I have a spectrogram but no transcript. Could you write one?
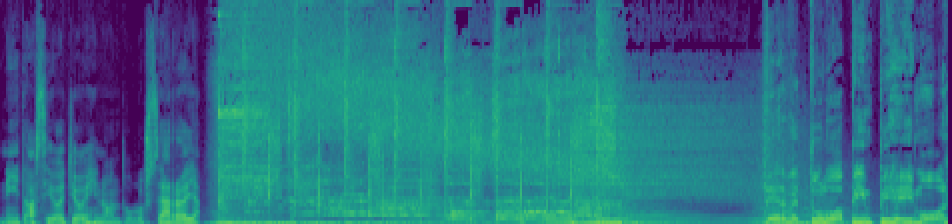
niitä asioita, joihin on tullut säröjä. Tervetuloa Pimppiheimoon!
